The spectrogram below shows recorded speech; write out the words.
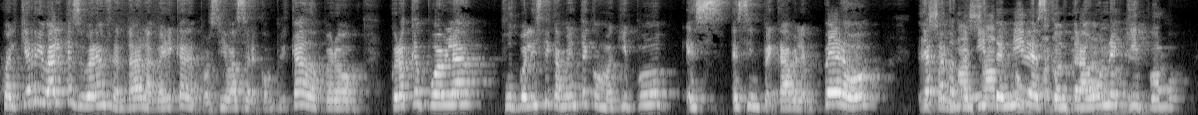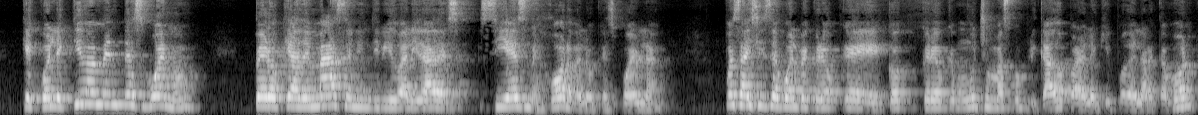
cualquier rival que se hubiera enfrentado al América de por sí va a ser complicado, pero creo que Puebla futbolísticamente como equipo es, es impecable, pero ya cuando te, te mides contra un equipo que colectivamente es bueno, pero que además en individualidades sí es mejor de lo que es Puebla, pues ahí sí se vuelve creo que, creo que mucho más complicado para el equipo del Arcamón,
